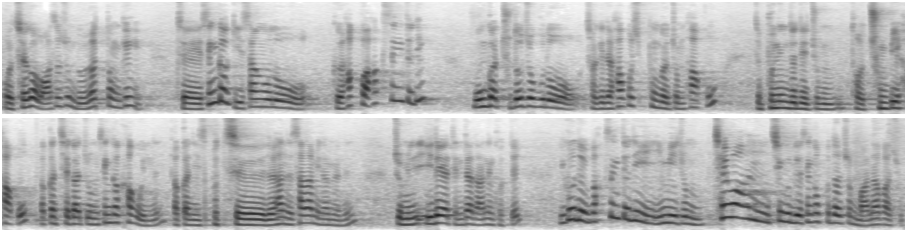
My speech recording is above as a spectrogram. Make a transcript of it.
어, 제가 와서 좀 놀랐던 게 제 생각 이상으로 그 학과 학생들이 뭔가 주도적으로 자기들 하고 싶은 걸 좀 하고 본인들이 좀 더 준비하고 약간 제가 좀 생각하고 있는 약간 e스포츠를 하는 사람이라면은 좀 이래야 된다라는 것들 이거를 학생들이 이미 좀 체화한 친구들 생각보다 좀 많아가지고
